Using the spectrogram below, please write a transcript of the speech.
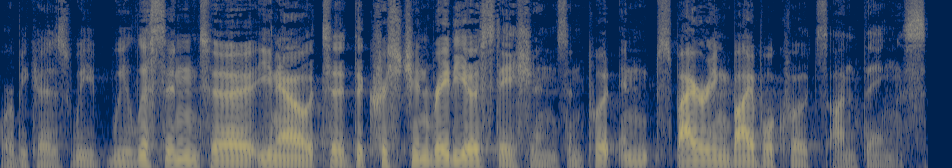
or because we, we listen to, you know, to the Christian radio stations and put inspiring Bible quotes on things.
